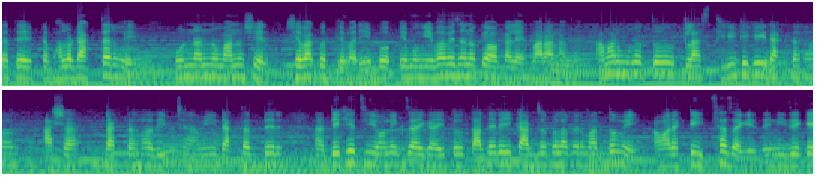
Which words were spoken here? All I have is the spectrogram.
যাতে একটা ভালো ডাক্তার হয়ে অন্যান্য মানুষের সেবা করতে পারি এবং এভাবে যেন কেউ অকালে মারা না যায়। আমার মূলত ক্লাস থ্রি থেকেই ডাক্তার হওয়ার আশা, ডাক্তার হওয়ার ইচ্ছা। আমি ডাক্তারদের দেখেছি অনেক জায়গায়। তো তাদের এই কার্যকলাপের মাধ্যমেই আমার একটা ইচ্ছা জাগে যে নিজেকে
